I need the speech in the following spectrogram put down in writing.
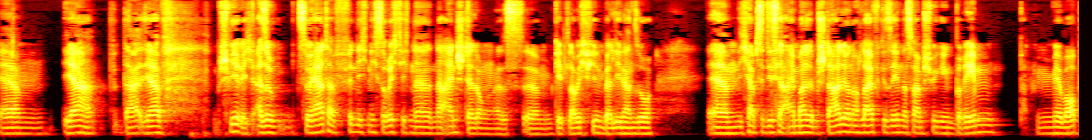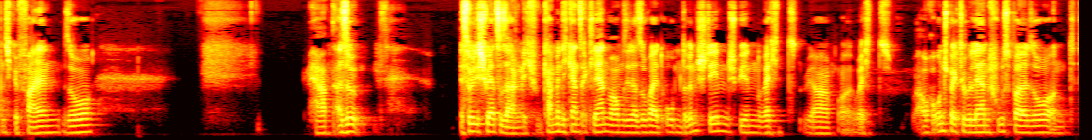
ähm, ja, da, ja, schwierig. Also zu Hertha finde ich nicht so richtig eine, eine Einstellung. Es ähm, geht, glaube ich, vielen Berlinern so. Ähm, ich habe sie dieses Jahr einmal im Stadion noch live gesehen. Das war im Spiel gegen Bremen. Hat mir überhaupt nicht gefallen. So. Ja, also ist wirklich schwer zu sagen. Ich kann mir nicht ganz erklären, warum sie da so weit oben drin stehen. Die spielen recht, ja, recht auch unspektakulären Fußball so und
